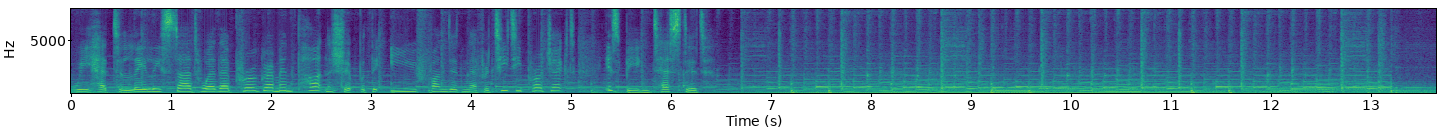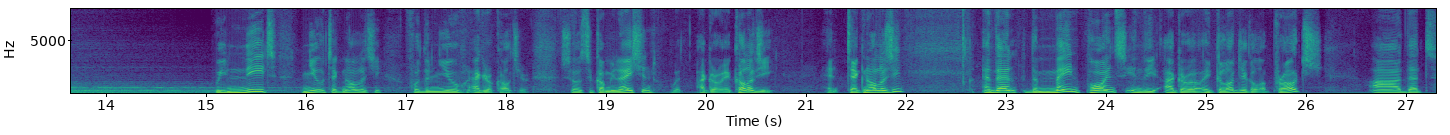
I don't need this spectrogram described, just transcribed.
We head to Lelystad where their programme in partnership with the EU-funded Nefertiti project is being tested. We need new technology for the new agriculture. So it's a combination with agroecology and technology. And then the main points in the agroecological approach are that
